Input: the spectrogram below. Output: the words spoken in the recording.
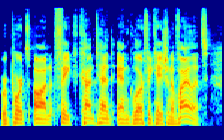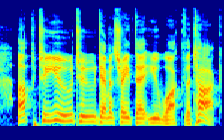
reports on fake content and glorification of violence. Up to you to demonstrate that you walk the talk.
